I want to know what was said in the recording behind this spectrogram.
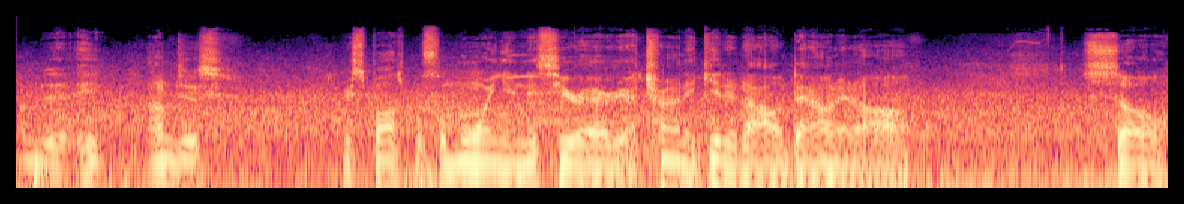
I'm just, I'm just responsible for mowing in this here area, trying to get it all down and all. So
